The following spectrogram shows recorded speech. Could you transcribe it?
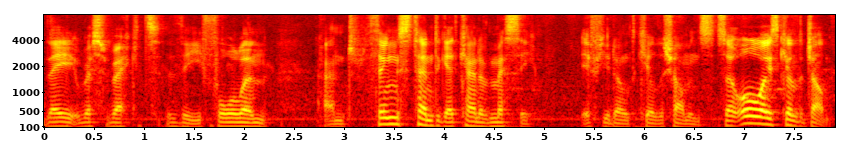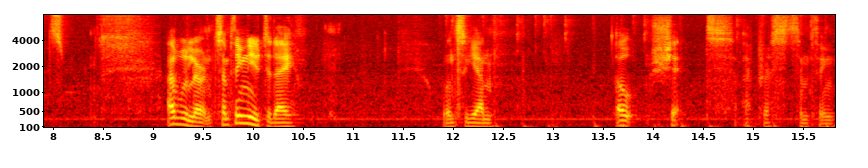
they resurrect the Fallen and things tend to get kind of messy if you don't kill the Shamans. So always kill the Shamans. And we learned something new today. Once again. Oh, shit. I pressed something.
